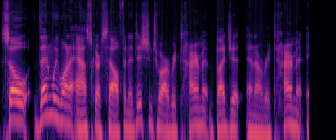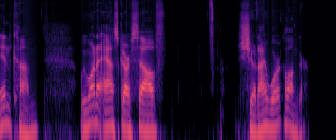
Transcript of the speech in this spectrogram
So then we want to ask ourselves, in addition to our retirement budget and our retirement income, we want to ask ourselves, should I work longer?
